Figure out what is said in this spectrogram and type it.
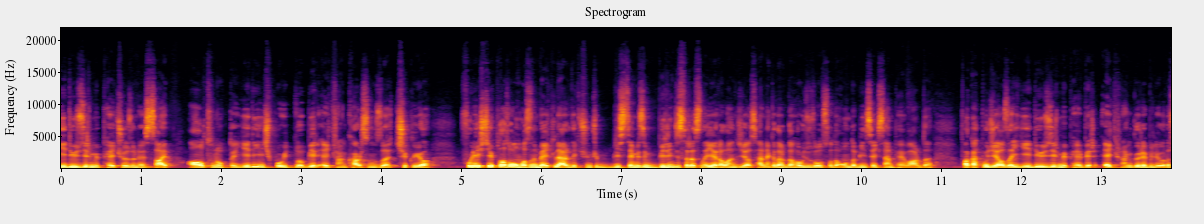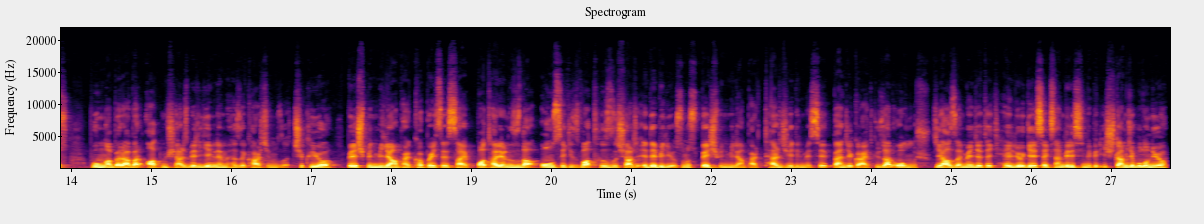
720p çözünürlüğe sahip 6.7 inç boyutlu bir ekran karşınıza çıkıyor. Full HD Plus olmasını beklerdik çünkü listemizin birinci sırasında yer alan cihaz her ne kadar daha ucuz olsa da onda 1080p vardı. Fakat bu cihazda 720p bir ekran görebiliyoruz. Bununla beraber 60 Hz bir yenileme hızı karşımıza çıkıyor. 5000 mAh kapasiteye sahip bataryanızda 18 Watt hızlı şarj edebiliyorsunuz. 5000 mAh tercih edilmesi bence gayet güzel olmuş. Cihazda MediaTek Helio G81 isimli bir işlemci bulunuyor.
